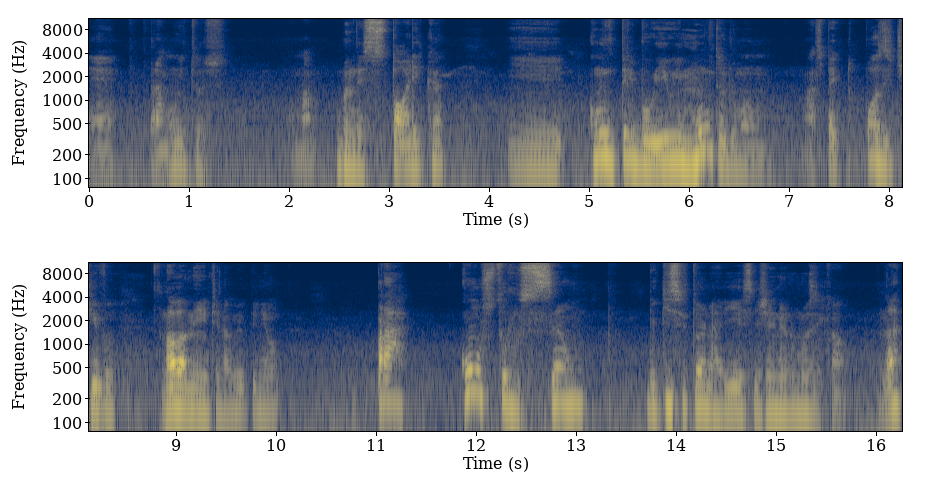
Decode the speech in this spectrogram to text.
é para muitos uma banda histórica e contribuiu e muito de um aspecto positivo, novamente, na minha opinião, para construção do que se tornaria esse gênero musical, né?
